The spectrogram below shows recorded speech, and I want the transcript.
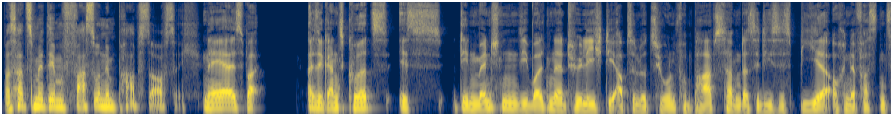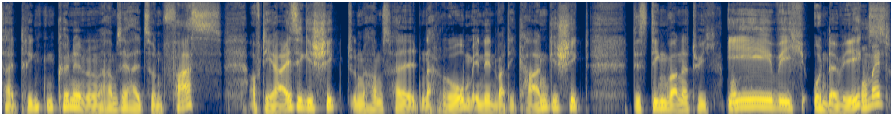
Was hat's mit dem Fass und dem Papst auf sich? Naja, es war, Also ganz kurz ist den Mönchen, die wollten natürlich die Absolution vom Papst haben, dass sie dieses Bier auch in der Fastenzeit trinken können. Und dann haben sie halt so ein Fass auf die Reise geschickt und haben es halt nach Rom in den Vatikan geschickt. Das Ding war natürlich Moment. ewig unterwegs. Moment,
